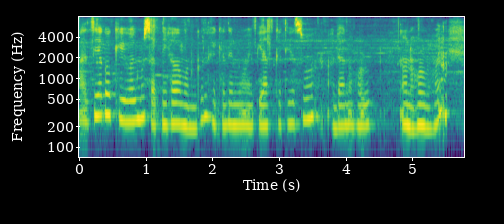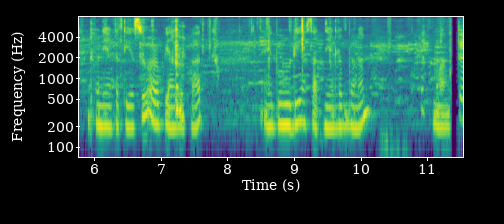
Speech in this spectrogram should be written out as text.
আজি আকৌ কি হ'ল? মোৰ চাটনি খাব মন গ'ল সেইকাৰণে মই পিঁয়াজ কাটি আছোঁ আদা নহৰু অঁ নহৰু নহয় ধনিয়া কাটি আছোঁ আৰু পিঁয়াজৰ পাত এইবোৰ দি চাটনি অলপ বনাম। তো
